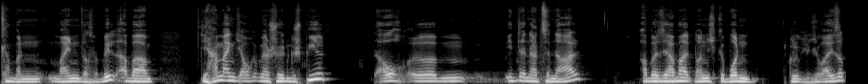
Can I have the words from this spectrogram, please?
kann man meinen, was man will, aber die haben eigentlich auch immer schön gespielt, auch ähm, international, aber sie haben halt noch nicht gewonnen, glücklicherweise.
